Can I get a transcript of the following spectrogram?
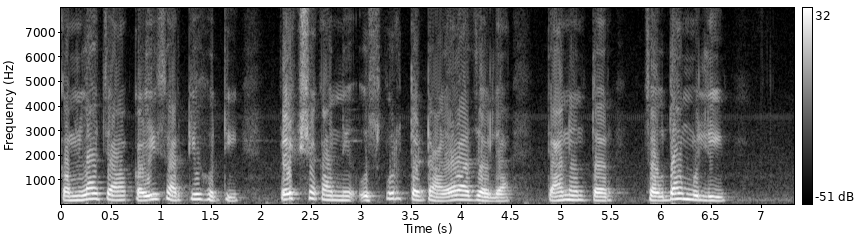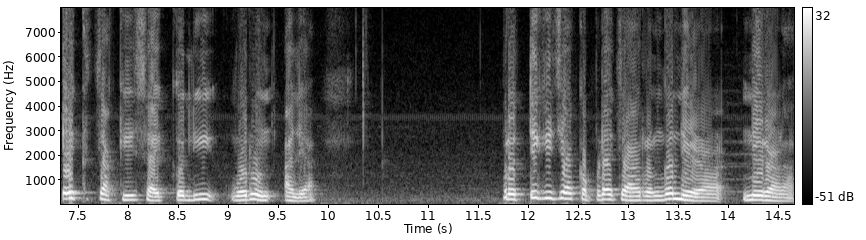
कमलाच्या कळीसारखी होती. प्रेक्षकांनी उत्स्फूर्त टाळ्या वाजवल्या. त्यानंतर चौदा मुली एक चाकी सायकलीवरून आल्या. प्रत्येकीच्या कपड्याचा रंग निराळा निराळा.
